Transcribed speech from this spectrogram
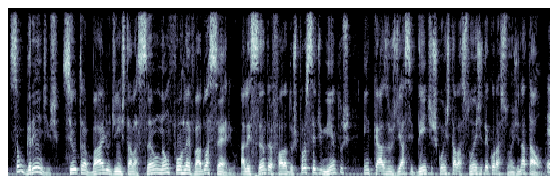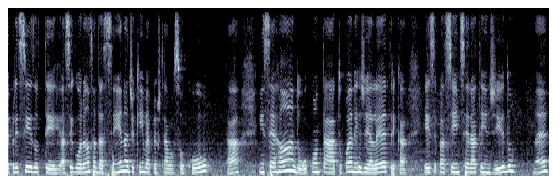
são grandes se o trabalho de instalação não for levado a sério. Alessandra fala dos procedimentos em casos de acidentes com instalações de decorações de Natal. É preciso ter a segurança da cena de quem vai prestar o socorro. Tá? Encerrando o contato com a energia elétrica, esse paciente será atendido né?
